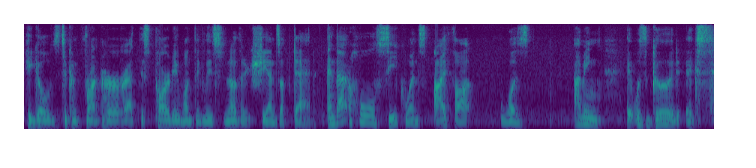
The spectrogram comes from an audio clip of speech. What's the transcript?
He goes to confront her at this party. One thing leads to another. She ends up dead, and that whole sequence I thought was, I mean, it was good, ex-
